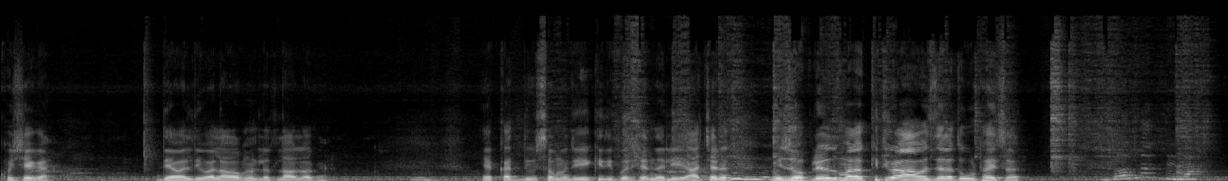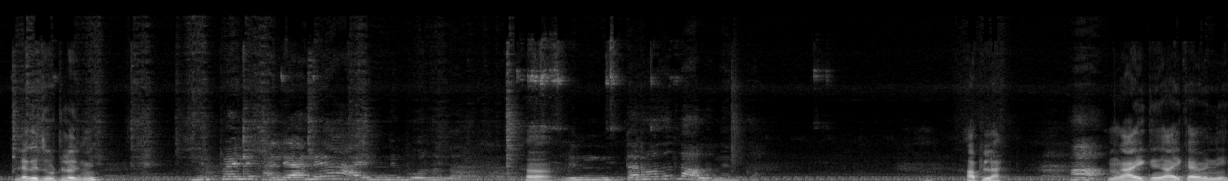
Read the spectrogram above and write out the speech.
खुश आहे का? देवाला दिवा लावा म्हटलं. तर लावलं का? एकाच दिवसामध्ये किती परेशान झाली. अचानक मी झोपलेलो तुम्हाला किती वेळा आवाज दिला तू उठायचा? लगेच उठलो मी. पहिले खाली आले आईने बोलवलं. हां. लावला नेमका. आपला? हा. मग आई आई काय म्हणे?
